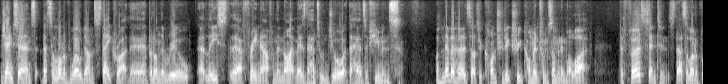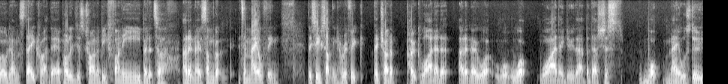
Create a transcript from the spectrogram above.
James Sands, that's a lot of well done steak right there, but on the real, at least they are free now from the nightmares they had to endure at the hands of humans. I've never heard such a contradictory comment from someone in my life. The first sentence, that's a lot of well done steak right there. Probably just trying to be funny, but it's a, I don't know, some got, it's a male thing. They see something horrific, they try to poke light at it. I don't know what, what, what why they do that, but that's just what males do.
